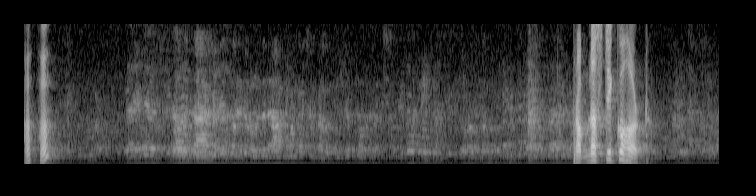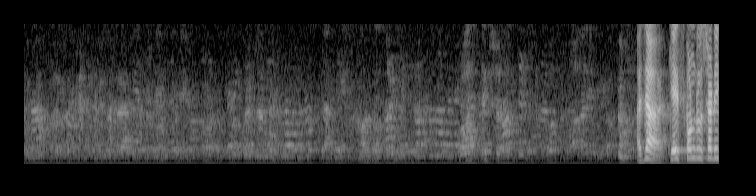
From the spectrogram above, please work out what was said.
হুম হুম। আচ্ছা কেস কন্ট্রোল স্টাডি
